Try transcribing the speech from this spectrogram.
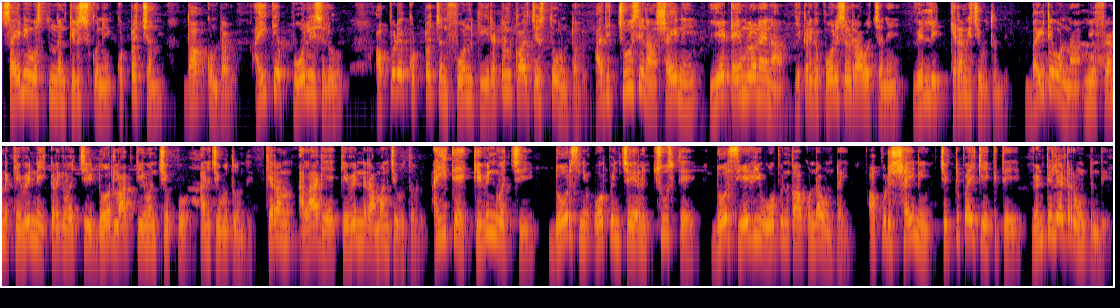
షైనీ వస్తుందని తెలుసుకుని కుట్టొచ్చన్ దాక్కుంటాడు. అయితే పోలీసులు అప్పుడే కుట్టొచ్చని ఫోన్కి రిటర్న్ కాల్ చేస్తూ ఉంటారు. అది చూసిన షైని ఏ టైంలోనైనా ఇక్కడికి పోలీసులు రావచ్చని వెళ్ళి కిరణ్కి చెబుతుంది. బయట ఉన్న మీ ఫ్రెండ్ కెవిన్ని ఇక్కడికి వచ్చి డోర్ లాక్ తీయమని చెప్పు అని చెబుతుంది. కిరణ్ అలాగే కెవిన్ని రమ్మని చెబుతాడు. అయితే కెవిన్ వచ్చి డోర్స్ని ఓపెన్ చేయాలని చూస్తే డోర్స్ ఏవి ఓపెన్ కాకుండా ఉంటాయి. అప్పుడు షైని చెట్టుపైకి ఎక్కితే వెంటిలేటర్ ఉంటుంది.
